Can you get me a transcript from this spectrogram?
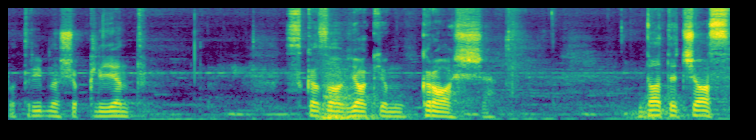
Потрібно, щоб клієнт сказав, як йому краще. Дати час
